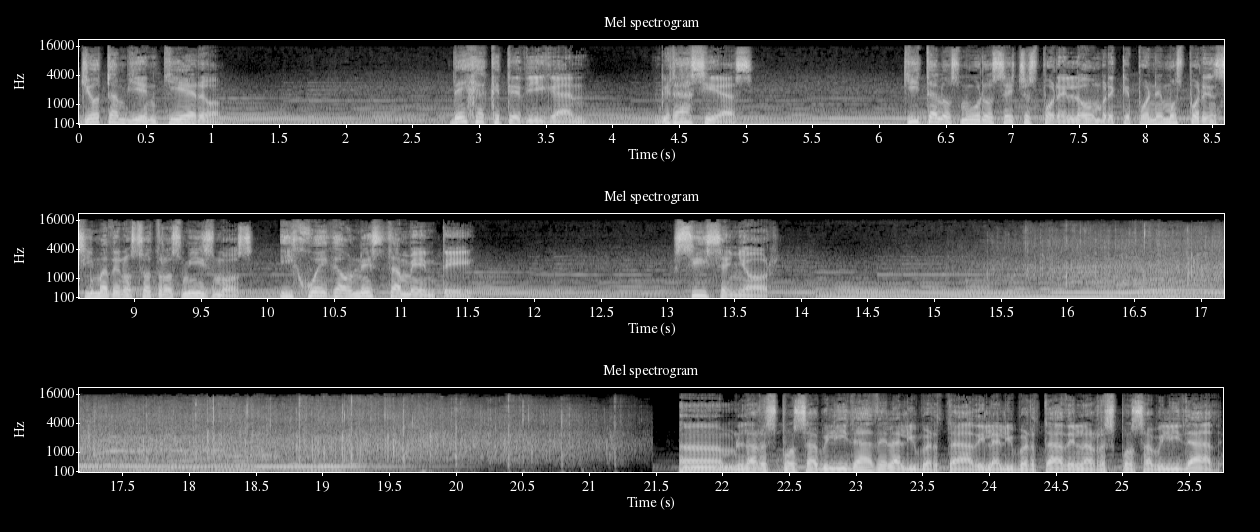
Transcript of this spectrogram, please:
yo también quiero. Deja que te digan, gracias. Quita los muros hechos por el hombre que ponemos por encima de nosotros mismos y juega honestamente. Sí, Señor. La responsabilidad de la libertad y la libertad en la responsabilidad.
